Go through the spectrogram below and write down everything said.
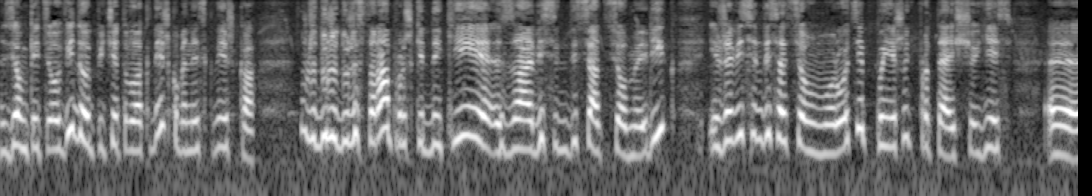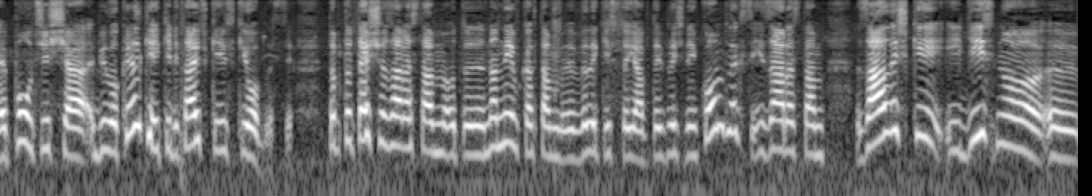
зйомки цього відео, підчитувала книжку. У мене є книжка ну, вже дуже дуже стара про шкідники за 87 рік. І вже в 87-му році пишуть про те, що є полчища білокрилки, які літають в Київській області. Тобто те, що зараз там от е, на нивках там е, великий стояв тепличний комплекс, і зараз там залишки, і дійсно е,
